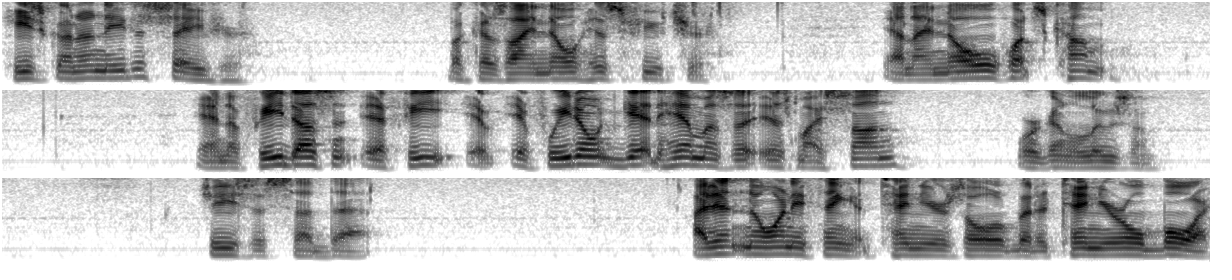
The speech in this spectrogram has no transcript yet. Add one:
He's going to need a Savior because I know his future and I know what's coming. And if he doesn't, if he, if, if we don't get him as, a, as my son, we're going to lose him. Jesus said that. I didn't know anything at 10 years old, but a 10 year old boy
